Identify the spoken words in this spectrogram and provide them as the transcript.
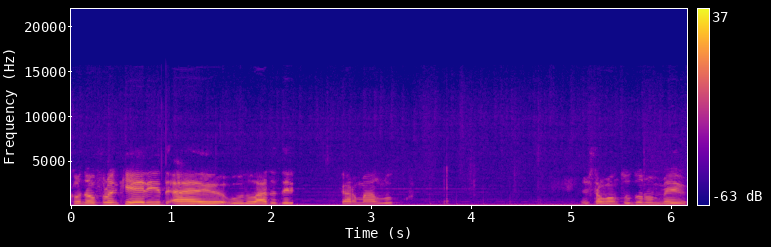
Quando eu flanquei ele, é, o do lado dele ficaram maluco. Eles estavam tudo no meio.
